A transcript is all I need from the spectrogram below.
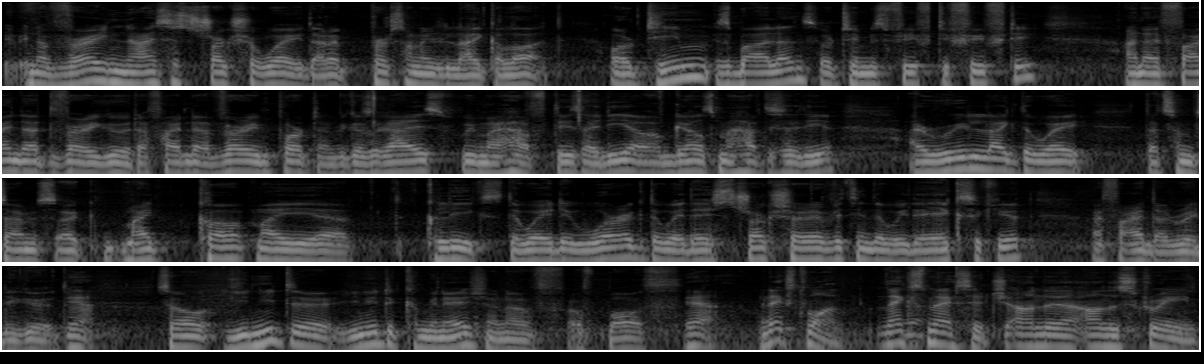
in a very nice structured way that I personally like a lot. Our team is balanced. Our team is 50-50, and I find that very good. I find that very important because guys, we might have this idea, or girls might have this idea. I really like the way that sometimes like my co- my uh, colleagues, the way they work, the way they structure everything, the way they execute. I find that really good. Yeah. So you need to you need a combination of, of both. Yeah. Next one. Next yeah. message on the on the screen.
